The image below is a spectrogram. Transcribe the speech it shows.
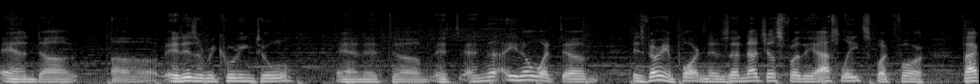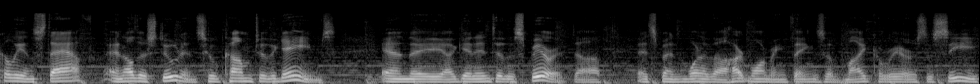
And uh, uh, it is a recruiting tool. And it, um, it and uh, you know what um, is very important is that not just for the athletes, but for faculty and staff and other students who come to the games. and they uh, get into the spirit. Uh, it's been one of the heartwarming things of my career is to see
